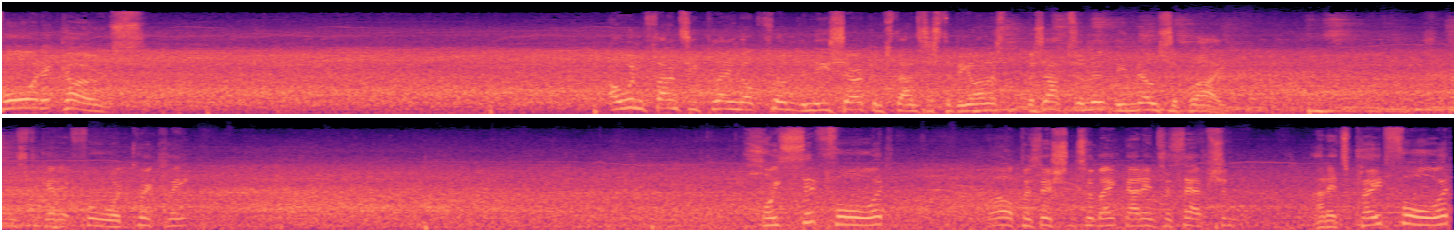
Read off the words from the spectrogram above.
Forward it goes. I wouldn't fancy playing up front in these circumstances, to be honest. There's absolutely no supply. Tries to get it forward quickly. Hoists it forward. Well positioned to make that interception. And it's played forward.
